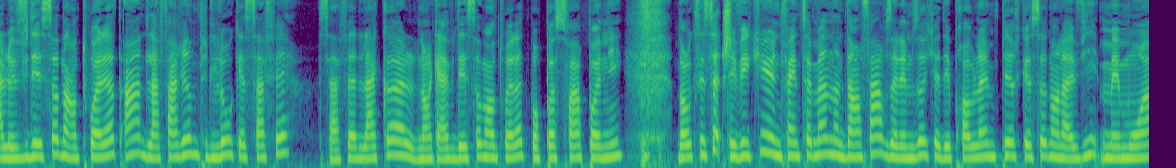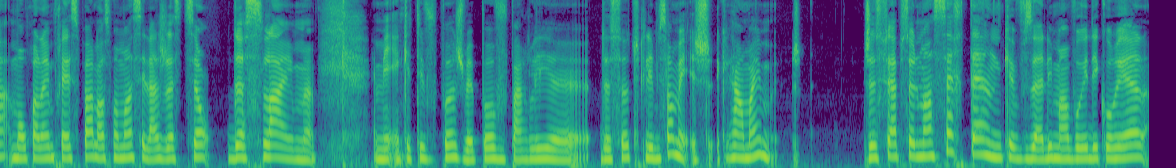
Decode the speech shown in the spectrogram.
elle a vidé ça dans la toilette. Hein, de la farine puis de l'eau, qu'est-ce que ça fait? Ça fait de la colle. Donc, elle ça dans la toilette pour pas se faire pogner. Donc, c'est ça. J'ai vécu une fin de semaine d'enfer. Vous allez me dire qu'il y a des problèmes pires que ça dans la vie. Mais moi, mon problème principal en ce moment, c'est la gestion de slime. Mais inquiétez-vous pas, je vais pas vous parler euh, de ça toute l'émission. Mais quand même, je, suis absolument certaine que vous allez m'envoyer des courriels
